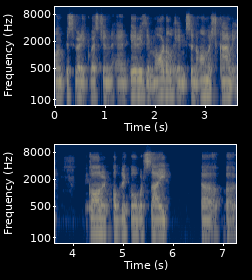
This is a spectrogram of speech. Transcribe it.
on this very question. And there is a model in Snohomish County. They call it public oversight. Uh, uh,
